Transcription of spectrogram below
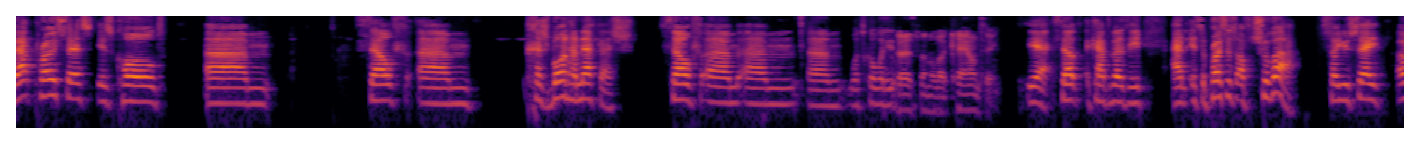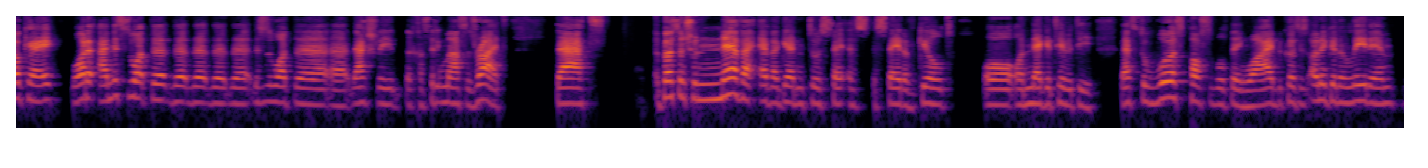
That process is called, um, self, um, cheshbon hanefesh, self, um, um, um, what's called what personal accounting. Yeah, self accountability, and it's a process of tshuva. So you say, okay, what? And this is what the the the, the, the this is what the uh, actually the Hasidic masters write that a person should never ever get into a state, a state of guilt or, or negativity. That's the worst possible thing. Why? Because it's only going to lead him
